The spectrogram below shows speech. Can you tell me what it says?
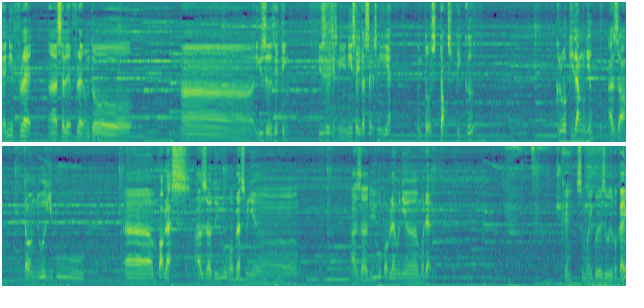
Yang ni flat uh, select flag untuk uh, user setting user setting sendiri ni saya dah set sendiri ya untuk stock speaker keluar kilang punya Azar tahun 2014 Azar 2014 punya Azar 2014 punya model ok semua equalizer boleh pakai?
